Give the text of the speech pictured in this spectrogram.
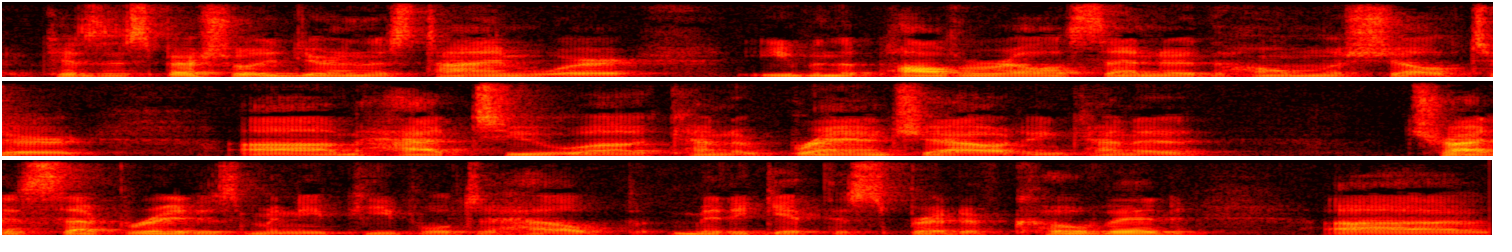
because uh, especially during this time where even the Poverello Center, the homeless shelter, um, had to uh, kind of branch out and kind of try to separate as many people to help mitigate the spread of COVID. Uh,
